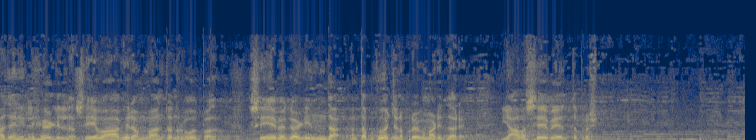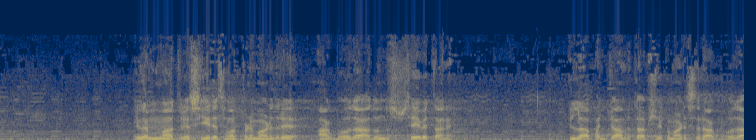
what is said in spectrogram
ಅದೇನಿಲ್ಲಿ ಹೇಳಲಿಲ್ಲ. ಸೇವಾಭಿರಂಭ ಅಂತಂದ್ರು ಭಗವತ್ಪಾದರು. ಸೇವೆಗಳಿಂದ ಅಂತ ಬಹುವಚನ ಪ್ರಯೋಗ ಮಾಡಿದ್ದಾರೆ. ಯಾವ ಸೇವೆ ಅಂತ ಪ್ರಶ್ನೆ. ಜಗನ್ಮಾತೆಗೆ ಸೀರೆ ಸಮರ್ಪಣೆ ಮಾಡಿದರೆ ಆಗಬಹುದಾ? ಅದೊಂದು ಸೇವೆ ತಾನೆ. ಇಲ್ಲ, ಪಂಚಾಮೃತಾಭಿಷೇಕ ಮಾಡಿಸಿದ್ರೆ ಆಗಬಹುದಾ?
